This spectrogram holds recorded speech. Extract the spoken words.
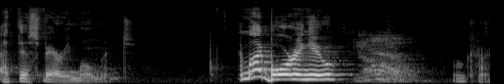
at this very moment. Am I boring you? No. Okay.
